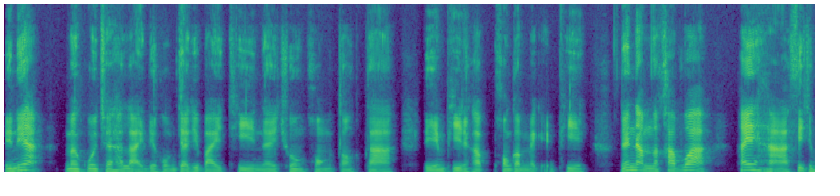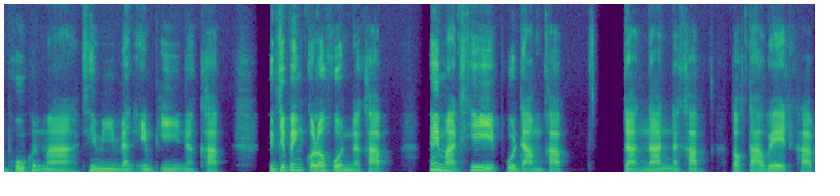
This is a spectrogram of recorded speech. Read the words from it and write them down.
ทีเนี้ยมันควรใช้เท่าไหร่เดี๋ยวผมจะอธิบายทีในช่วงของตอกตา re MP นะครับพร้อมกับ mac MP แนะนำนะครับว่า ให้หาสีชมพูขึ้นมาที่มี mac MP นะครับถึงจะเป็นกลหนนะครับ ให้มาที่ผู้ดำครับ จากนั้นนะครับตอกตาเวทครับ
